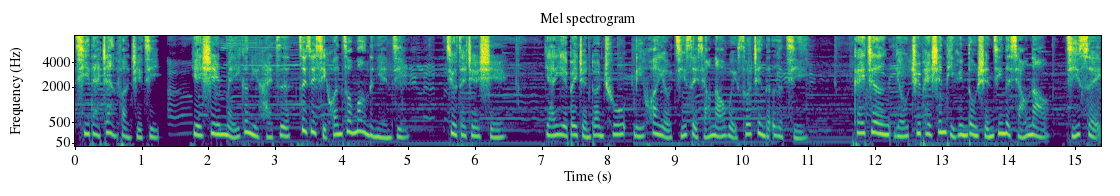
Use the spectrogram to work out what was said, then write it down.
期待绽放之际。也是每一个女孩子最最喜欢做梦的年纪。就在这时，雅也被诊断出罹患有脊髓小脑萎缩症的恶疾。该症由支配身体运动神经的小脑、脊髓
